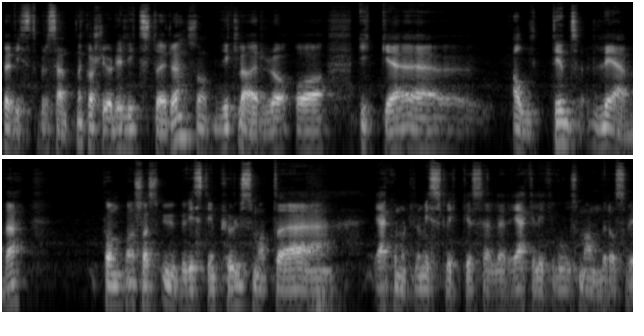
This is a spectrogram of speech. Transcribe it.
bevisste prosentene. Kanskje gjøre de litt større, sånn at de klarer å, å ikke eh, alltid leve på en, slags ubevisst impuls om at eh, jeg kommer til å mislykkes, eller jeg er ikke like god som andre, osv.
